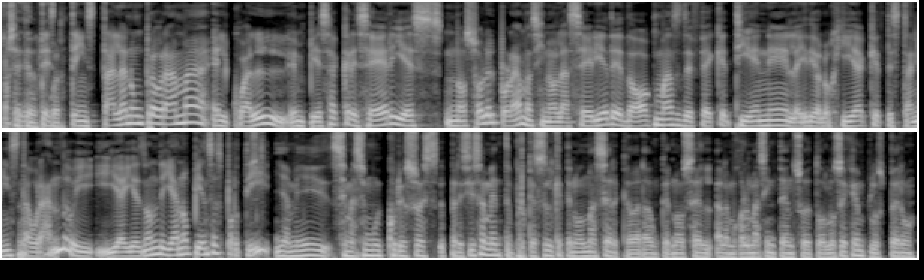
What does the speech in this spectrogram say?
O sea, te, te, instalan un programa el cual empieza a crecer y es no solo el programa, sino la serie de dogmas de fe que tiene, la ideología que te están instaurando y, y ahí es donde ya no piensas por ti. Y a mí se me hace muy curioso es precisamente porque es el que tenemos más cerca, ¿verdad? Aunque no sea el, a lo mejor el más intenso de todos los ejemplos, pero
